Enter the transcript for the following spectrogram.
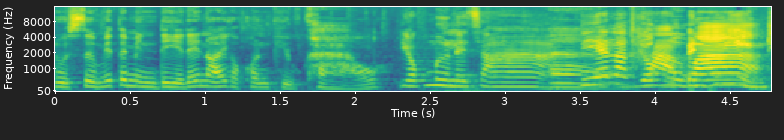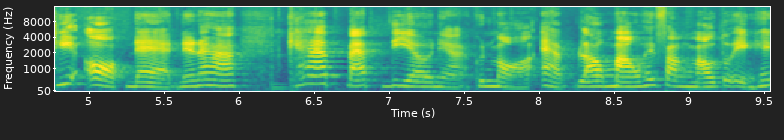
ดูดซึมวิตามินดีได้น้อยกว่าคนผิวขาว ยกมือเลยจ้าอ่าเนี่ยแหละยกค่ะมือเป็นว่าผู้หญิงที่ออกแดดเนี่ยนะคะ แค่แป๊บเดียวเนี่ย คุณหมอแอบเราเมาส์ให้ฟังเมาส์ตัวเองให้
